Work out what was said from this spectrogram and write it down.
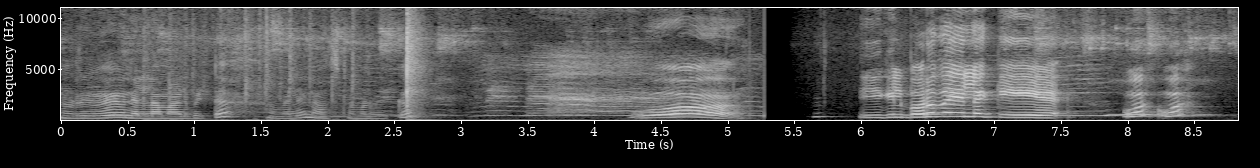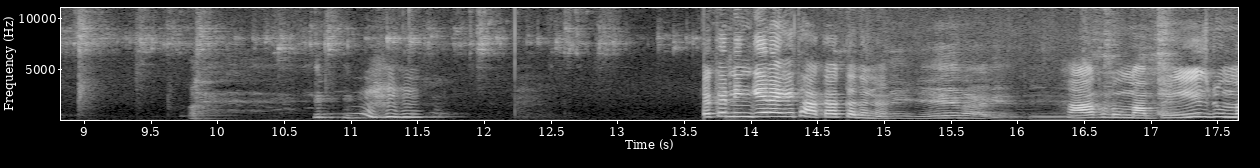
ನೋಡ್ರಿ ಇವನ್ನೆಲ್ಲ ಮಾಡಿಬಿಟ್ಟು ಆಮೇಲೆ ನಾಷ್ಟ ಮಾಡ್ಬೇಕು. ಓ! ಈಗಿಲ್ಲಿ ಬರೋದೇ ಇಲ್ಲಕ್ಕಿ ಓ ಓ ಯಾಕ ನಿಂಗೇನಾಗೈತೆ ಹಾಕಾಕದನ್ನ ಏನಾಗೈತಿ? ಹಾಕು ಡುಮ್ಮ. ಪ್ಲೀಸ್ ಡುಮ್ಮ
